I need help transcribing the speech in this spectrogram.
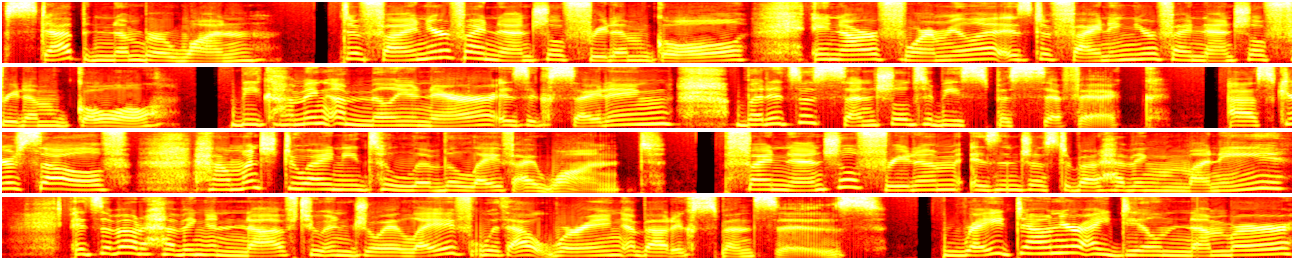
Step number one Define your financial freedom goal. In our formula is defining your financial freedom goal. Becoming a millionaire is exciting, but it's essential to be specific. Ask yourself, how much do I need to live the life I want? Financial freedom isn't just about having money, it's about having enough to enjoy life without worrying about expenses. Write down your ideal number,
